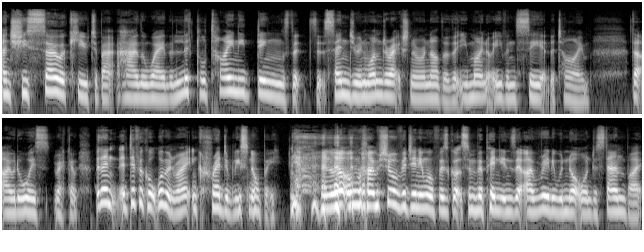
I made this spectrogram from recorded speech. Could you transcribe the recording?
And she's so acute about how the way the little tiny dings that, that send you in one direction or another that you might not even see at the time that I would always recommend. But then a difficult woman, right? Incredibly snobby, and a lot of, I'm sure Virginia Woolf has got some opinions that I really would not want to stand by.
